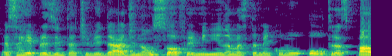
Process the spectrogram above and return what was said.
essa representatividade não só feminina, mas também como outras pautas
